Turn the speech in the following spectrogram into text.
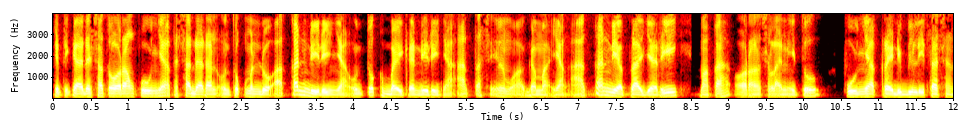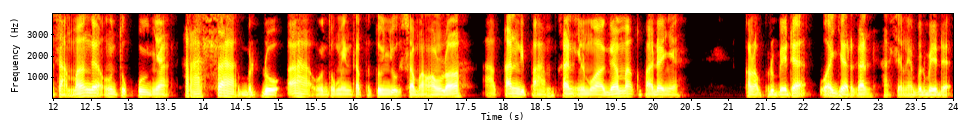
Ketika ada satu orang punya kesadaran untuk mendoakan dirinya untuk kebaikan dirinya atas ilmu agama yang akan dia pelajari maka orang selain itu punya kredibilitas yang sama nggak untuk punya rasa berdoa untuk minta petunjuk sama Allah akan dipahamkan ilmu agama kepadanya? Kalau berbeda wajar kan hasilnya berbeda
